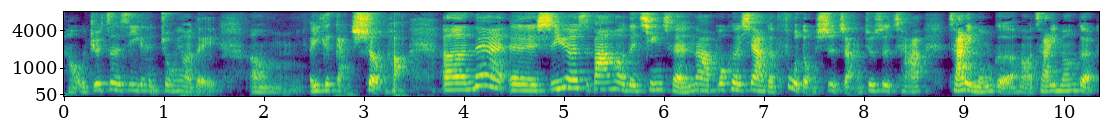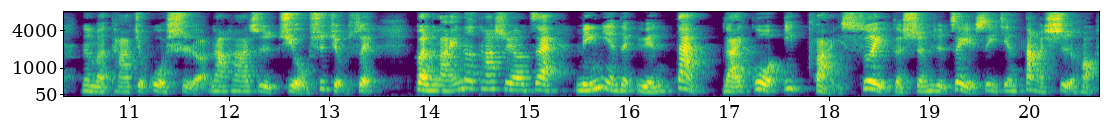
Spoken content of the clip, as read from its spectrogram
哈，我觉得这是一个很重要的嗯一个感受哈。呃，那呃十一月二十八号的清晨，那伯克夏的副董事长就是查查理蒙格哈，查理蒙格，那么他就过世了，那他是九十九岁。本来呢，他是要在明年的元旦来过一百岁的生日，这也是一件大事哈。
